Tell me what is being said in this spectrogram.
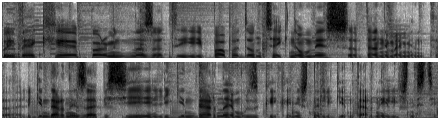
Payback э, пару минут назад и Papa Don't Take No Mess в данный момент. Э, легендарные записи, легендарная музыка и, конечно, легендарные личности.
